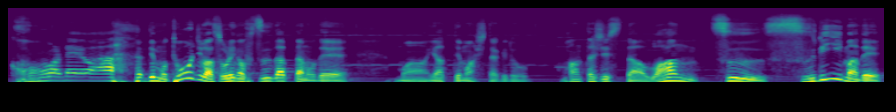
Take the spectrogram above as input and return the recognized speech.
これは でも当時はそれが普通だったので、まあやってましたけど、ファンタシースター1、2、3まで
